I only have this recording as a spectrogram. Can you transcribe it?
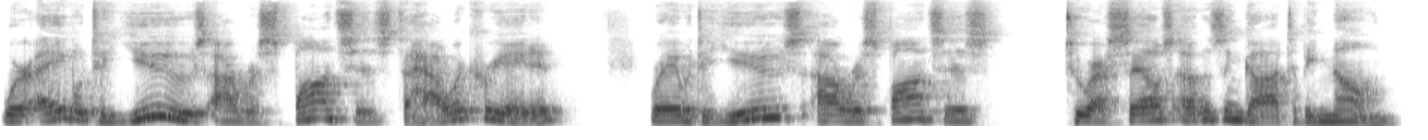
We're able to use our responses to how we're created. We're able to use our responses to ourselves, others, and God to be known.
